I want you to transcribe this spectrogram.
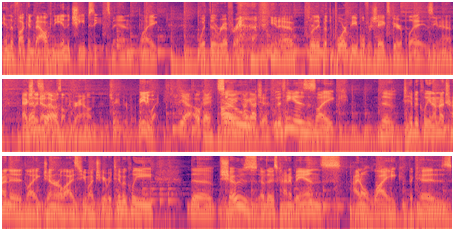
In the fucking balcony, in the cheap seats, man. Like with the riffraff, you know. It's where they put the poor people for Shakespeare plays, you know. Actually, That's, no, that uh, was on the ground in Shakespeare plays. But anyway, yeah, okay. So right, I gotcha. The thing is, is like the typically, and I'm not trying to like generalize too much here, but typically the shows of those kind of bands I don't like because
